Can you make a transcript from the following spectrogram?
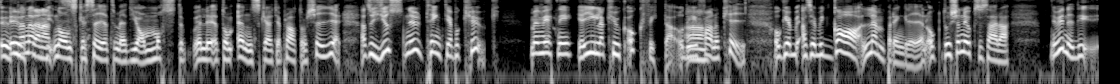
Utan, Utan att, att- någon ska säga till mig att jag måste, eller att de önskar att jag pratar om tjejer. Alltså just nu tänkte jag på kuk. Men vet ni, jag gillar kuk och fitta och det är Ja. fan okej. Och jag, alltså jag blir galen på den grejen och då känner jag också så här. jag vet inte, det,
